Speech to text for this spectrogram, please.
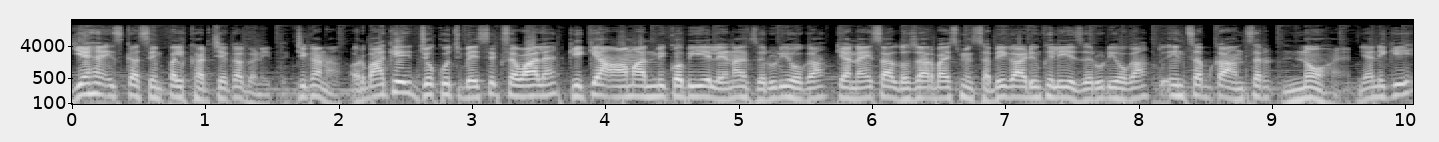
यह है इसका सिंपल खर्चे का गणित, ठीक है ना? और बाकी जो कुछ बेसिक सवाल है की क्या आम आदमी को भी ये लेना ज़रूरी होगा? क्या नए साल 2022 में सभी गाड़ियों के लिए ज़रूरी होगा? तो इन सब का आंसर नो है। यानी कि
